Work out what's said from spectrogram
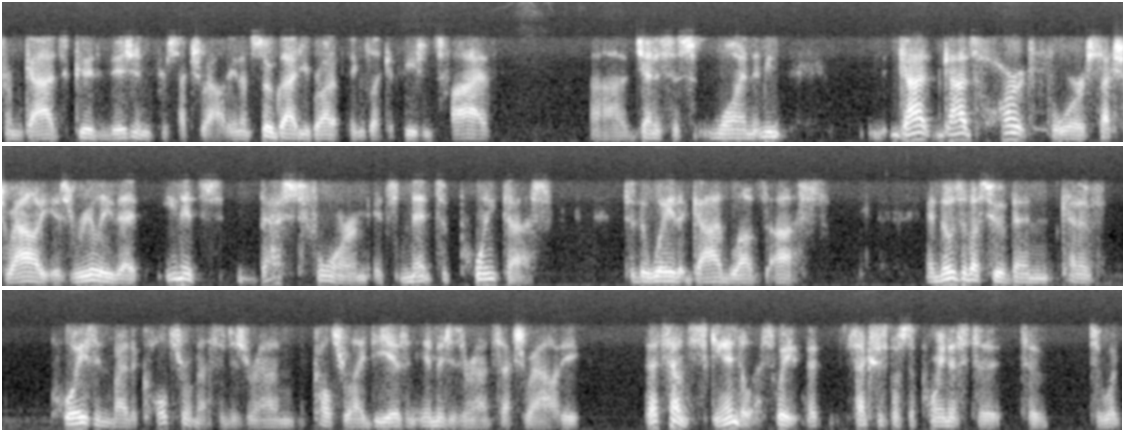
from God's good vision for sexuality. And I'm so glad you brought up things like Ephesians five, uh, Genesis one. I mean God, God's heart for sexuality is really that in its best form, it's meant to point us to the way that God loves us. And those of us who have been kind of poisoned by the cultural messages around cultural ideas and images around sexuality, that sounds scandalous. Wait, that sex is supposed to point us to to to what,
